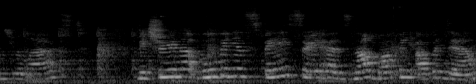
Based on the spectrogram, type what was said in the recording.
arms relaxed. Make sure you're not moving in space so your head's not bumping up and down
